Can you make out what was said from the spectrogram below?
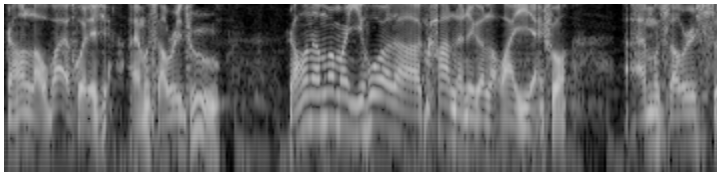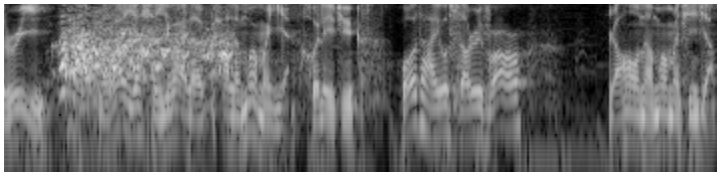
然后老外回了一句 I'm sorry too，然后呢，默默疑惑的看了这个老外一眼，说 I'm sorry three，老外也很意外的看了默默一眼，回了一句 What are you sorry for？然后呢，默默心想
